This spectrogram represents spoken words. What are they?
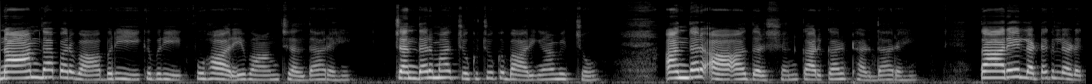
ਨਾਮ ਦਾ ਪ੍ਰਵਾਹ ਬਰੀਕ ਬਰੀਕ ਫੁਹਾਰੇ ਵਾਂਗ ਚੱਲਦਾ ਰਹੇ। ਚੰਦਰਮਾ ਚੁੱਕ ਚੁੱਕ ਬਾਰੀਆਂ ਵਿੱਚੋਂ ਅੰਦਰ ਆ ਆ ਦਰਸ਼ਨ ਕਰ ਕਰ ਠਰਦਾ ਰਹੇ। ਤਾਰੇ ਲਟਕ ਲੜਕ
